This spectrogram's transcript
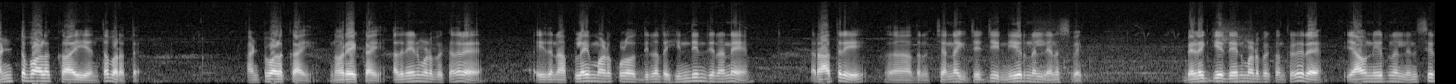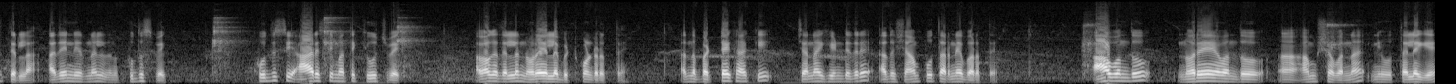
ಅಂಟುವಾಳಕಾಯಿ ಅಂತ ಬರುತ್ತೆ. ಅಂಟುವಾಳಕಾಯಿ ನೊರೆಕಾಯಿ ಅದನ್ನೇನು ಮಾಡಬೇಕಂದ್ರೆ ಇದನ್ನು ಅಪ್ಲೈ ಮಾಡ್ಕೊಳ್ಳೋ ದಿನದ ಹಿಂದಿನ ದಿನವೇ ರಾತ್ರಿ ಅದನ್ನು ಚೆನ್ನಾಗಿ ಜಜ್ಜಿ ನೀರಿನಲ್ಲಿ ನೆನೆಸ್ಬೇಕು. ಬೆಳಗ್ಗೆ ಏನು ಮಾಡಬೇಕು ಅಂತ ಹೇಳಿದ್ರೆ, ಯಾವ ನೀರಿನಲ್ಲಿ ನೆನೆಸಿರ್ತಿರಲ್ಲ ಅದೇ ನೀರಿನಲ್ಲಿ ಅದನ್ನು ಕುದಿಸ್ಬೇಕು. ಕುದಿಸಿ ಆರಿಸಿ ಮತ್ತೆ ಕಿವುಚ್ಬೇಕು ಅವಾಗ ಅದೆಲ್ಲ ನೊರೆ ಎಲ್ಲ ಬಿಟ್ಕೊಂಡಿರುತ್ತೆ. ಅದನ್ನ ಬಟ್ಟೆಗೆ ಹಾಕಿ ಚೆನ್ನಾಗಿ ಹಿಂಡಿದರೆ ಅದು ಶಾಂಪೂ ಥರನೇ ಬರುತ್ತೆ. ಆ ಒಂದು ನೊರೆಯ ಒಂದು ಅಂಶವನ್ನು ನೀವು ತಲೆಗೆ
